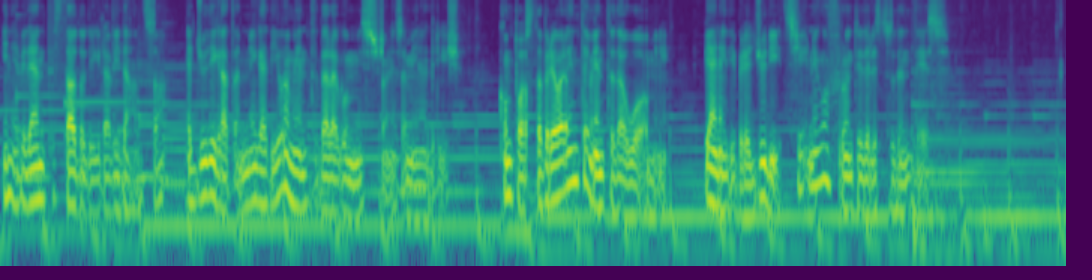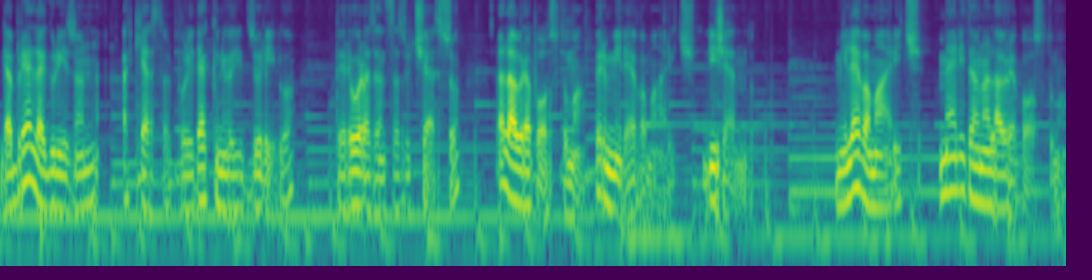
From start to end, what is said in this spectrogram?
in evidente stato di gravidanza, è giudicata negativamente dalla commissione esaminatrice, composta prevalentemente da uomini, pieni di pregiudizi nei confronti delle studentesse. Gabriella Grison ha chiesto al Politecnico di Zurigo, per ora senza successo, la laurea postuma per Mileva Maric, dicendo Mileva Maric merita una laurea postuma.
